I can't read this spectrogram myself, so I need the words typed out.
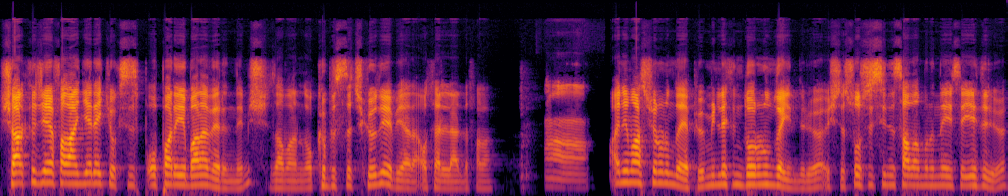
şarkıcıya falan gerek yok. Siz o parayı bana verin demiş zamanında. O Kıbrıs'ta çıkıyordu ya bir ara otellerde falan. Ha. Animasyonunu da yapıyor. Milletin donunu da indiriyor. İşte sosisini salamını neyse yediriyor.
